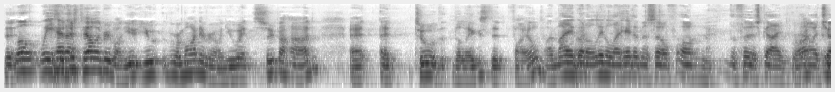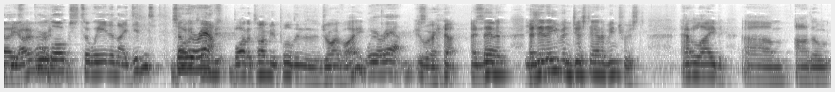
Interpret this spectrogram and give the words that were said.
That- Well, we so had a- just tell everyone. You you remind everyone. You went super hard at at two of the- the legs that failed. I may have got a little ahead of myself on the first game, Right, and I chose be over Bulldogs to win, and they didn't. So we the were out. You, by the time you pulled into the driveway, We were out. you were out. And So then you and then even just out of interest, Adelaide um, are the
